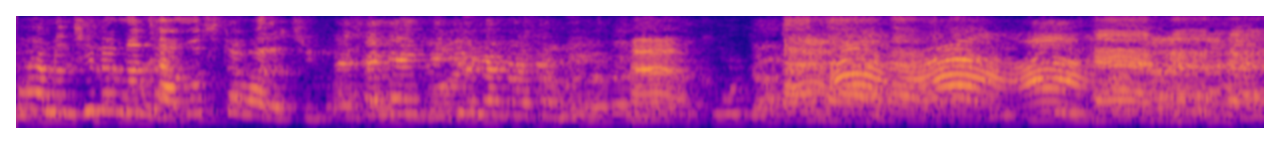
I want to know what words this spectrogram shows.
ভালো ছিল না চামচটা ভালো ছিল হ্যাঁ হ্যাঁ হ্যাঁ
